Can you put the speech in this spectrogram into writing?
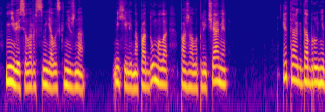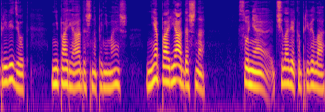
— невесело рассмеялась княжна. Михелина подумала, пожала плечами. «Это к добру не приведет. Непорядочно, понимаешь? Непорядочно!» Соня человека привела,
